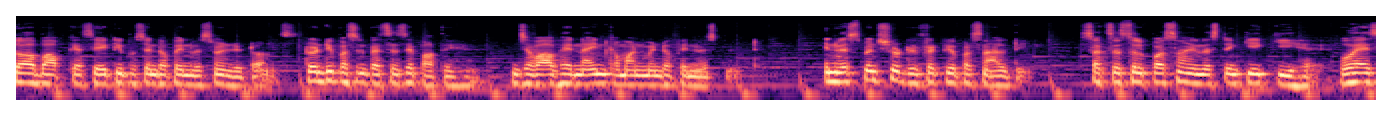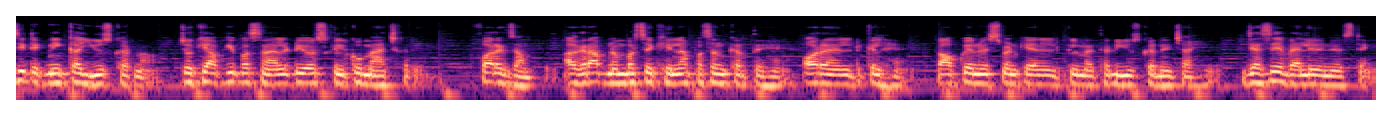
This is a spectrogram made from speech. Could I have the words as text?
तो अब आप कैसे 80 percent of investment return 20 percent पैसे से पाते हैं। जवाब है nine commandment of investment investment should reflect your personality successful personal investing की की है। वो ऐसी टेक्निक का यूज़ करना जो कि आपकी पर्सनैलिटी और स्किल को मैच करे। फॉर एग्ज़ाम्पल अगर आप नंबर से खेलना पसंद करते हैं और एनालिटिकल हैं तो आपको इन्वेस्टमेंट के एनालिटिकल मेथड यूज़ करने चाहिए। जैसे value investing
